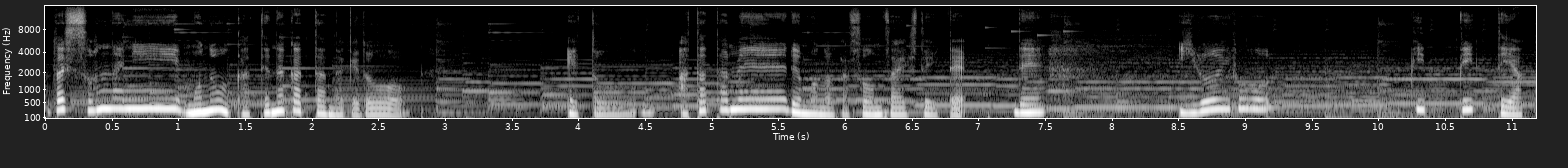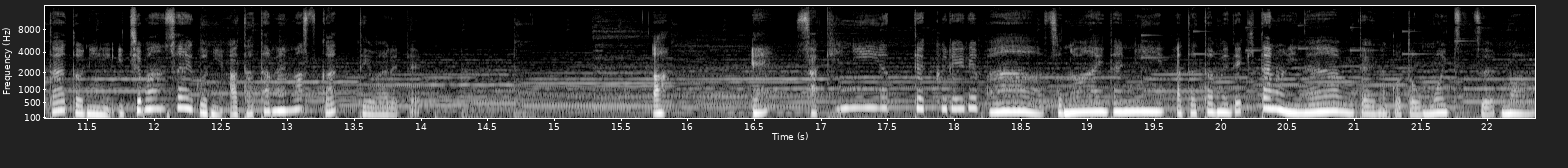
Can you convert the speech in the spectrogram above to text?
私そんなに物を買ってなかったんだけどえっと温めるものが存在していて。でいろいろピッピッてやった後に一番最後に温めますかって言われて。あえ先に言ってくれればその間に温めできたのになみたいなことを思いつつま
